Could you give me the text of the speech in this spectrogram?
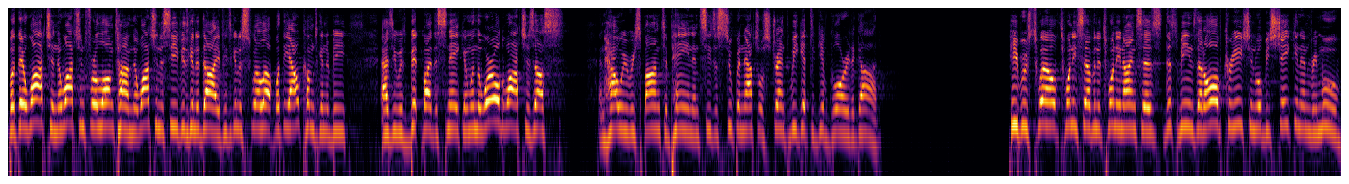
But they're watching, they're watching for a long time. They're watching to see if he's going to die, if he's going to swell up, what the outcome's going to be as he was bit by the snake. And when the world watches us and how we respond to pain and sees a supernatural strength, we get to give glory to God. Hebrews 12, 27 to 29 says, This means that all of creation will be shaken and removed,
